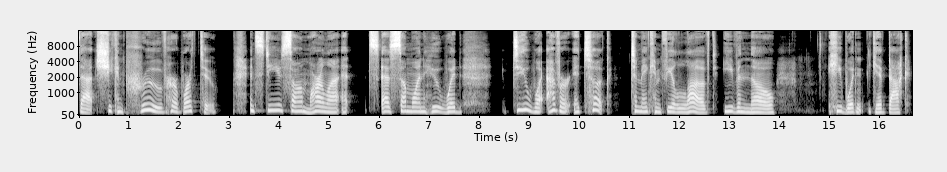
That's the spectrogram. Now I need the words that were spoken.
that she can prove her worth to. And Steve saw Marla as someone who would do whatever it took to make him feel loved, even though he wouldn't give back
